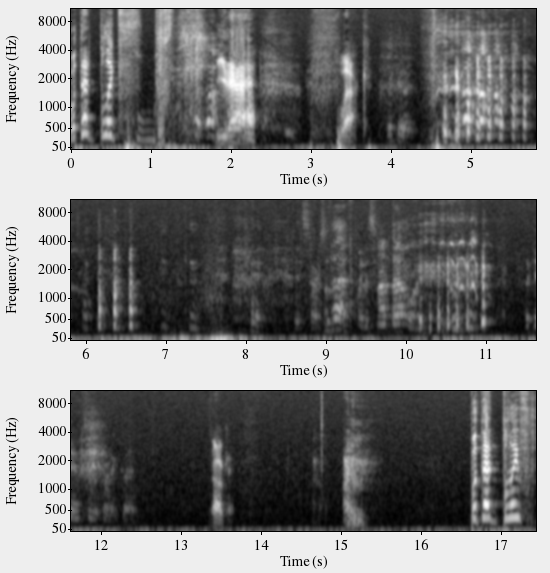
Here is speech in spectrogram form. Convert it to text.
But that Blit f- Yeah! Flack. Okay. it starts with F, but it's not that one. okay, I'm still recording. Go ahead. Okay. but that Blit f-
